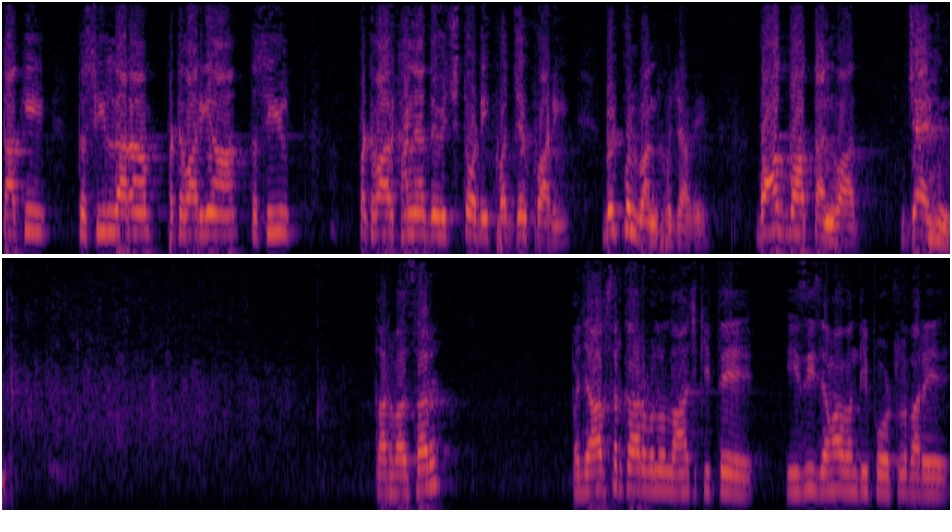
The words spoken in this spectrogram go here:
ਤਾਂ ਕਿ ਤਹਿਸੀਲਦਾਰਾਂ, ਪਟਵਾਰੀਆਂ, ਤਹਿਸੀਲ ਪਟਵਾਰਖਾਨਿਆਂ ਦੇ ਵਿੱਚ ਤੁਹਾਡੀ ਖੱਜਲ ਖੁਆਰੀ ਬਿਲਕੁਲ ਬੰਦ ਹੋ ਜਾਵੇ। ਬਹੁਤ ਬਹੁਤ ਧੰਨਵਾਦ। ਜੈ ਹਿੰਦ। ਧੰਨਵਾਦ, ਸਰ। ਪੰਜਾਬ ਸਰਕਾਰ ਵੱਲੋਂ ਲਾਂਚ ਕੀਤੇ ਈਜ਼ੀ ਜਮਾਬੰਦੀ ਪੋਰਟਲ ਬਾਰੇ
